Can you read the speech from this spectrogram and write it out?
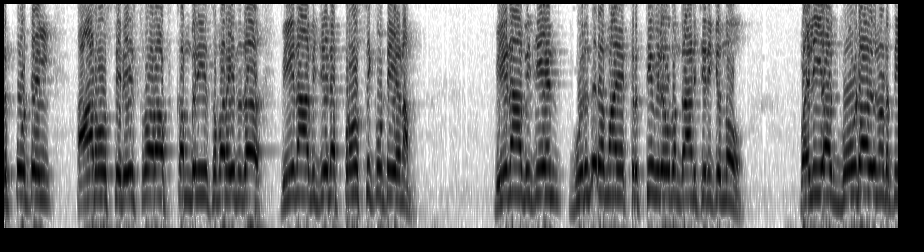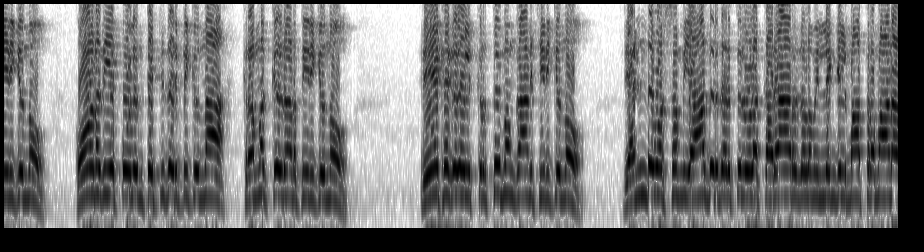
റിപ്പോർട്ടിൽ R O C registrar of companies പറയുന്നത് വീണ വിജയനെ പ്രോസിക്യൂട്ട് ചെയ്യണം. വീണ വിജയൻ ഗുരുതരമായ കൃത്യവിലോപം കാണിച്ചിരിക്കുന്നു. വലിയ ഗൂഢാലു നടത്തിയിരിക്കുന്നു. കോടതിയെപ്പോലും തെറ്റിദ്ധരിപ്പിക്കുന്ന ക്രമക്കേട് നടത്തിയിരിക്കുന്നു. രേഖകളിൽ കൃത്രിമം കാണിച്ചിരിക്കുന്നു. രണ്ട് വർഷം യാതൊരു തരത്തിലുള്ള കരാറുകളും ഇല്ലെങ്കിൽ മാത്രമാണ്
